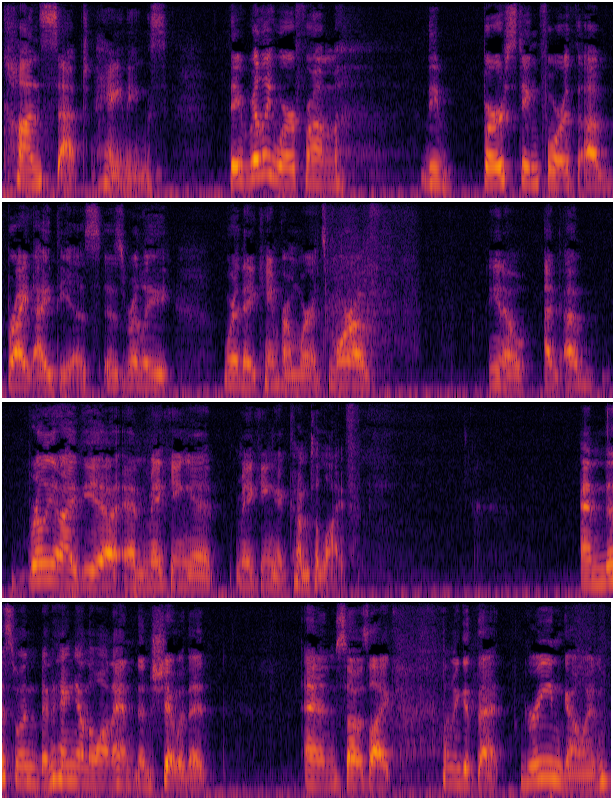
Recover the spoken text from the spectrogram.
concept paintings. They really were from the bursting forth of bright ideas is really where they came from where it's more of you know a, a brilliant idea and making it making it come to life. And this one been hanging on the wall and I hadn't done shit with it. And so I was like, let me get that green going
